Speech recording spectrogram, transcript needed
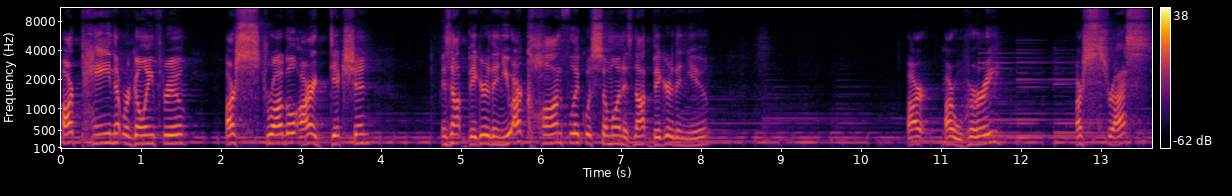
our pain that we're going through, our struggle, our addiction is not bigger than you, our conflict with someone is not bigger than you. Our, our worry, our stress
